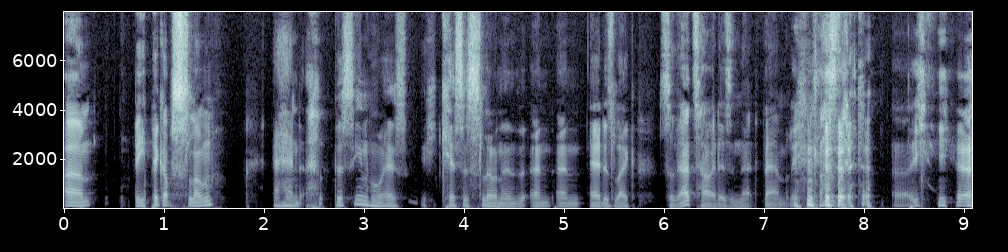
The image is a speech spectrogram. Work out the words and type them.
Um, they pick up Sloane, and the scene where he kisses Sloane, and, and and Ed is like, "So that's how it is in that family." I was like, uh, "Yeah."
